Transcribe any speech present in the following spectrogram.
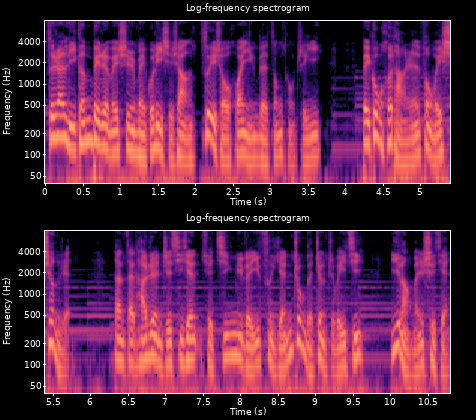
虽然里根被认为是美国历史上最受欢迎的总统之一，被共和党人奉为圣人。但在他任职期间，却经历了一次严重的政治危机——伊朗门事件。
